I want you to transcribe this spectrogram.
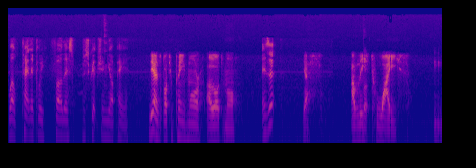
Well, technically, for this prescription you're paying. yes, but you're paying more, a lot more. Is it? Yes, at least twice. Hmm.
